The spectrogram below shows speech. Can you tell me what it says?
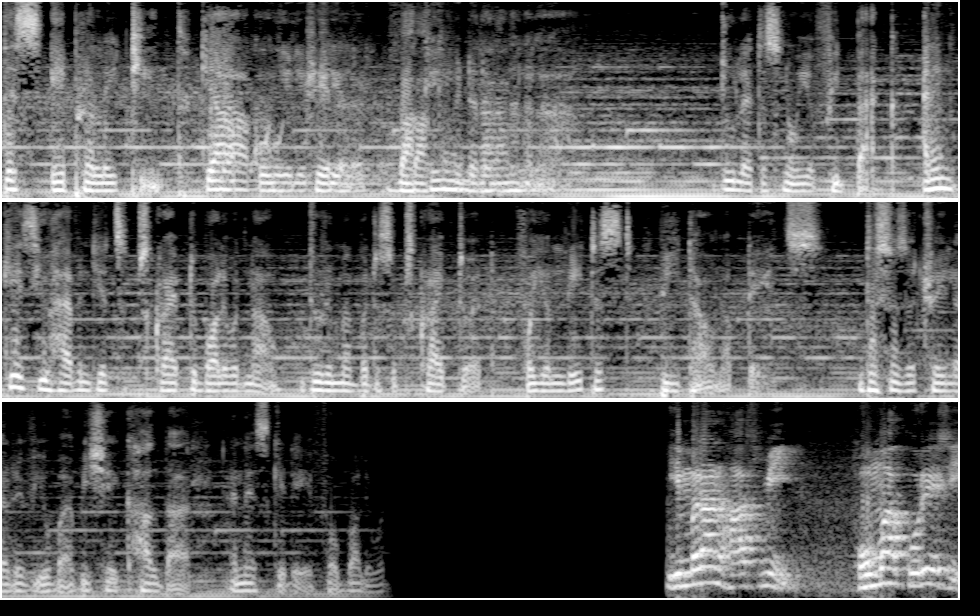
this April 18th? क्या आपको ये ट्रेलर वाकई में डरावना लगा? Do let us know your feedback. And in case you haven't yet subscribed to Bollywood Now, do remember to subscribe to it for your latest B-Town updates. This is a trailer review by Abhishek Haldar and SKD for Bollywood. Emraan Hashmi Huma Qureshi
